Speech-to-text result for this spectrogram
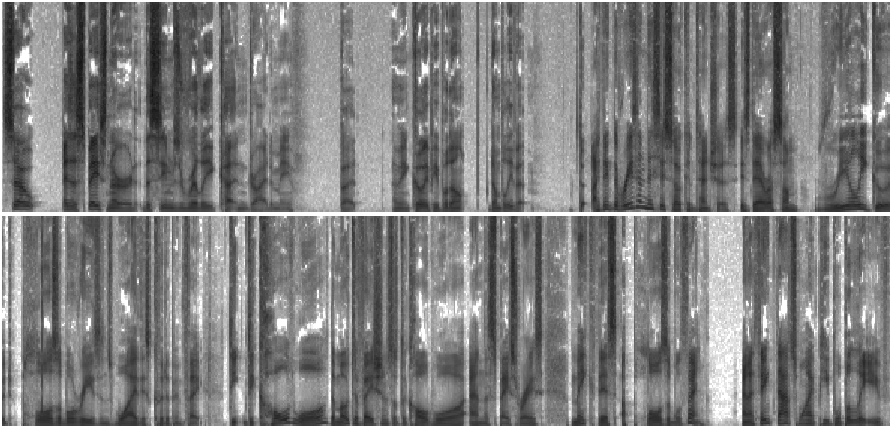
So, as a space nerd, this seems really cut and dry to me. But I mean, clearly people don't don't believe it. I think the reason this is so contentious is there are some really good, plausible reasons why this could have been faked. The, the Cold War, the motivations of the Cold War and the space race make this a plausible thing. And I think that's why people believe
